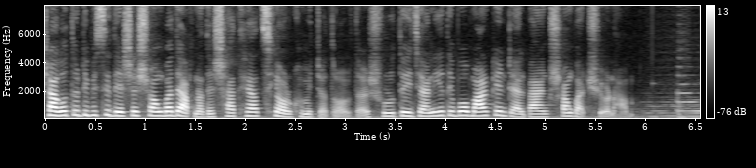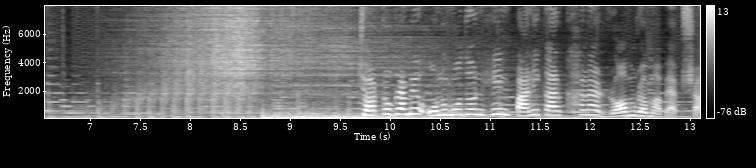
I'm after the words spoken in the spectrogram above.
স্বাগত ডিবিসি দেশের সংবাদে আপনাদের সাথে আছি অর্ঘমিত্রা তলদার শুরুতেই জানিয়ে দেব মার্কেন্টাইল ব্যাংক সংবাদ শিরোনাম। চট্টগ্রামে অনুমোদনহীন পানি কারখানার রমরমা ব্যবসা।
